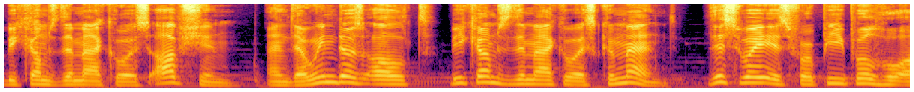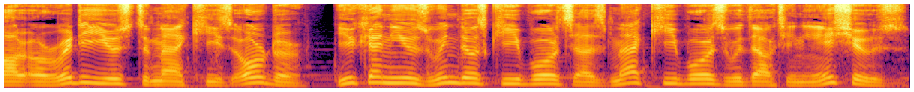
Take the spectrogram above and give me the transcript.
becomes the macOS option, and the Windows Alt becomes the macOS command. This way is for people who are already used to Mac keys order. You can use Windows keyboards as Mac keyboards without any issues.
